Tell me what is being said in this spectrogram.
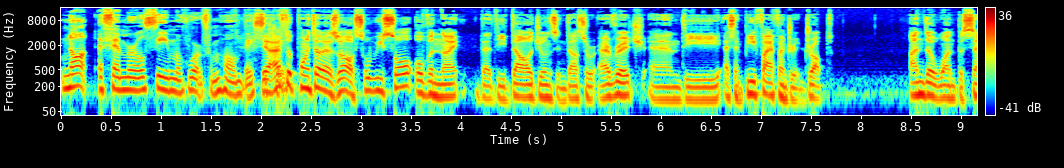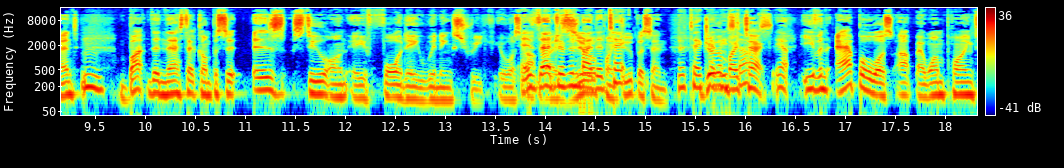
not ephemeral theme of work from home, basically. Yeah, I have to point out as well. So we saw overnight that the Dow Jones Industrial Average and the S&P 500 dropped under 1%. Mm. But the Nasdaq Composite is still on a four-day winning streak. It was is up that by driven 0.2%. By the tech, the tech driven by stocks? tech. Yeah. Even Apple was up at one point,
